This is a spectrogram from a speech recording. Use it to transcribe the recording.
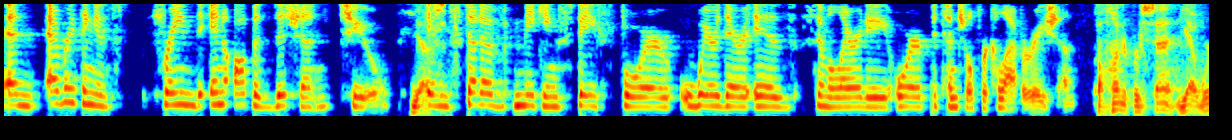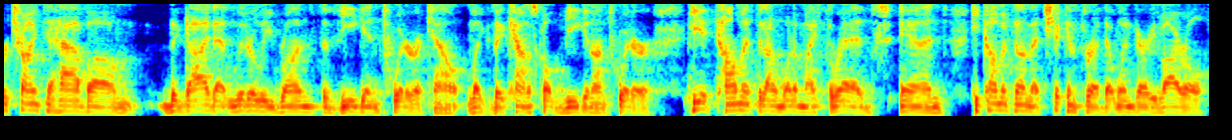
And everything is framed in opposition to yes. instead of making space for where there is similarity or potential for collaboration. A hundred percent. Yeah, we're trying to have um, the guy that literally runs the vegan Twitter account, like the account is called vegan on Twitter. He had commented on one of my threads and he commented on that chicken thread that went very viral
